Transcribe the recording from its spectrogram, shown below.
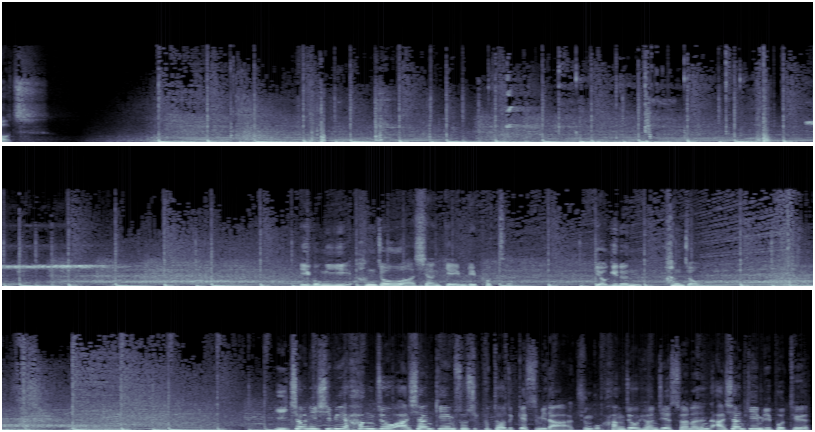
스포츠 스포츠 (2022) 항저우 아시안게임 리포트 여기는 항저우 2022 항저우 아시안게임 소식부터 듣겠습니다. 중국 항저우 현지에서 전하는 아시안게임 리포트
